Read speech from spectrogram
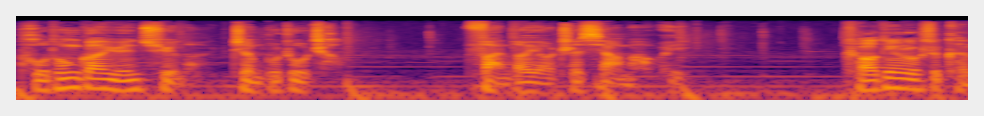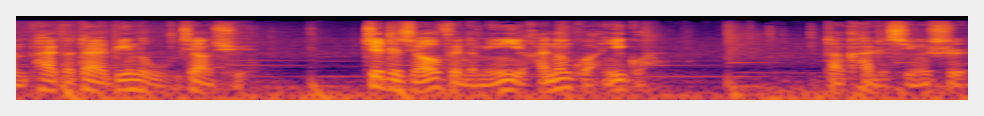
普通官员去了镇不住场，反倒要吃下马威。朝廷若是肯派个带兵的武将去，借着剿匪的名义还能管一管，但看着形势，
